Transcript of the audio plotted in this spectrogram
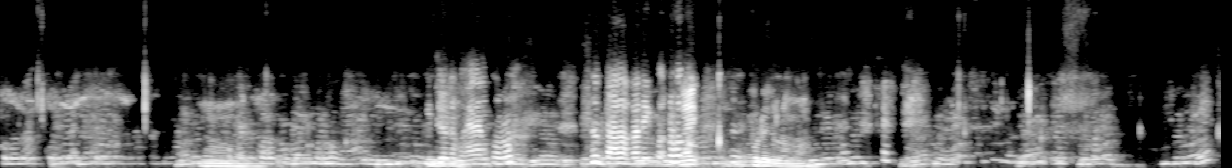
করো ভিডিওটা ভাইরাল তাড়াতাড়ি করো। পড়ে গেলাম না। হ্যাঁ রে ছোড়ো মাথারা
